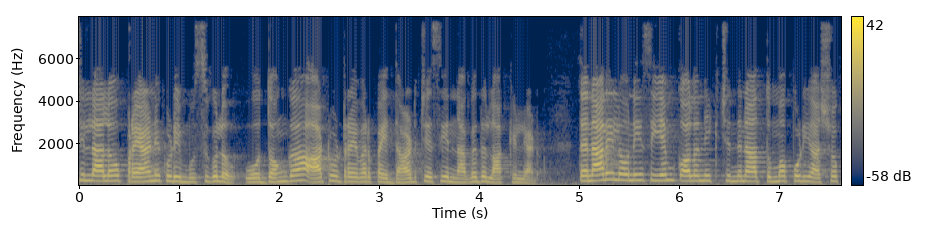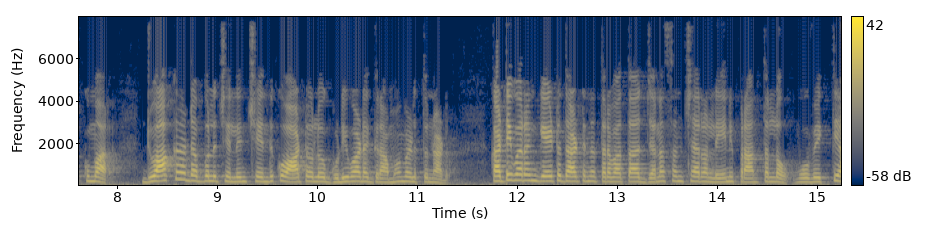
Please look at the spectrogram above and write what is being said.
జిల్లాలో ప్రయాణికుడి ముసుగులో ఓ దొంగ ఆటో డ్రైవర్పై దాడి చేసి నగదు లాక్కెళ్ళాడు. తెనాలిలోని సీఎం కాలనీకి చెందిన తుమ్మపూడి అశోక్ కుమార్ డ్వాక్రా డబ్బులు చెల్లించేందుకు ఆటోలో గుడివాడ గ్రామం వెళుతున్నాడు. కటివరం గేటు దాటిన తర్వాత జనసంచారం లేని ప్రాంతంలో ఓ వ్యక్తి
